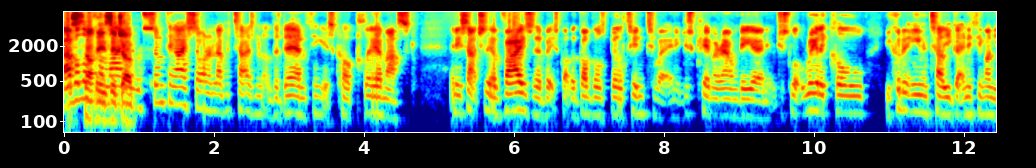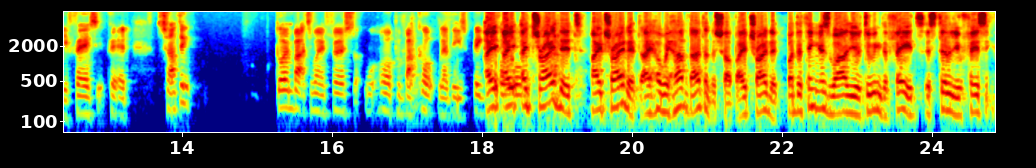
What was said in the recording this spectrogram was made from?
it's not an easy job. Something i saw in an advertisement of the day and i think it's called clear mask. And it's actually a visor but it's got the goggles built into it and it just came around here and it just looked really cool. You couldn't even tell you got anything on your face. It fitted. So i think going back to when we first opened back up, we had these big. I, I, I, tried it. I tried it. I we have that at the shop. I tried it, but the thing is, while you're doing the fades, it's still you facing.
